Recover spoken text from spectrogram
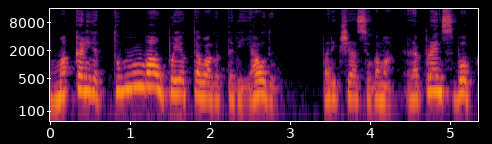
ಮಕ್ಕಳಿಗೆ ತುಂಬಾ ಉಪಯುಕ್ತವಾಗುತ್ತದೆ. ಯಾವುದು? ಪರೀಕ್ಷಾ ಸುಗಮ ರೆಫರೆನ್ಸ್ ಬುಕ್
